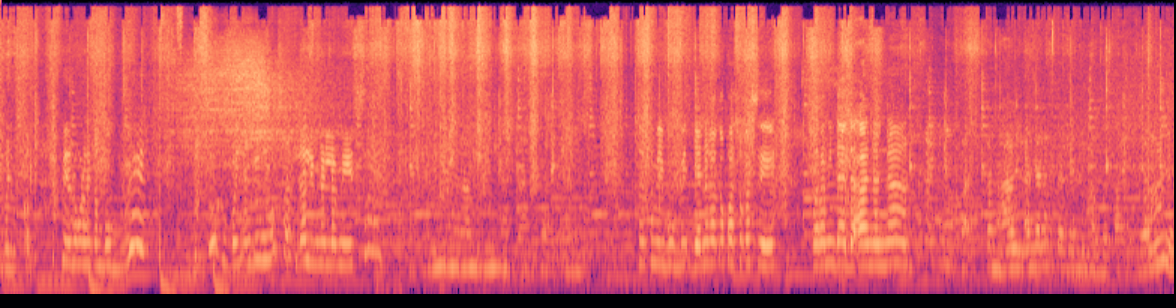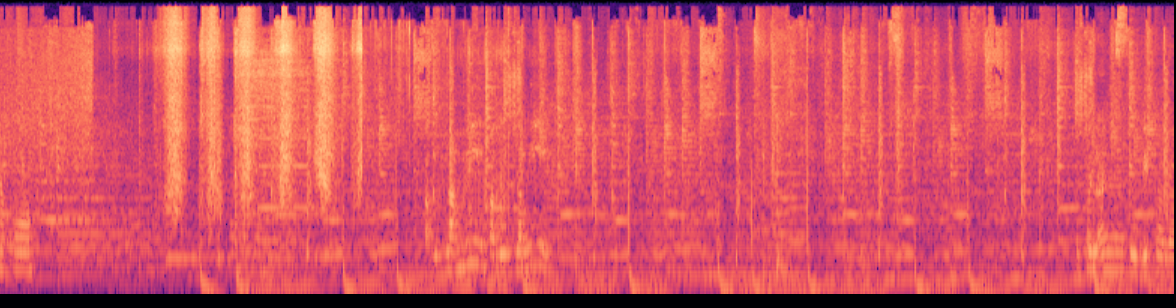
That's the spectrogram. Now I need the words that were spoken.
ka. Meron ko lang itong bubuit. Oh, ba yan doon sa lalim ng lamesa? Saan sa may bubit dyan? Nakakapasok kasi. Maraming dadaanan na. Kamahal, ang dalang taga lumabas ako dyan. Ay, nako. Pagod lang ni, pagod lang ni. Papalaan ng tubig para...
